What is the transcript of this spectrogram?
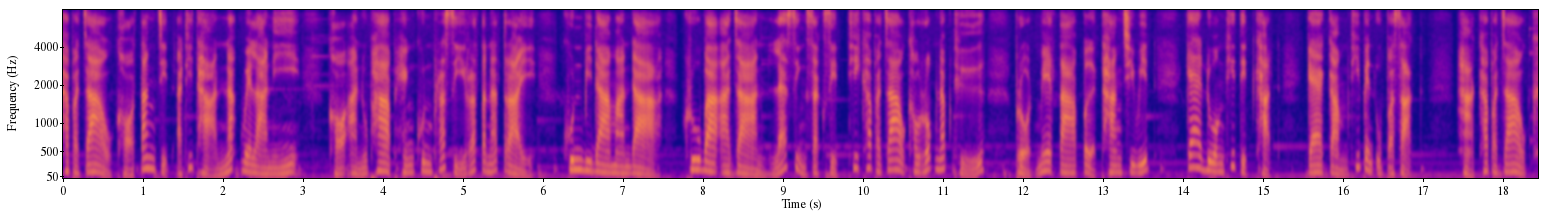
ข้าพเจ้าขอตั้งจิตอธิษฐานณเวลานี้ ขออนุภาพแห่งคุณพระศรีรัตนตรัย คุณบิดามารดาครูบาอาจารย์และสิ่งศักดิ์สิทธิ์ที่ข้าพเจ้าเคารพนับถือ โปรดเมตตาเปิดทางชีวิต แก้ดวงที่ติดขัด แก้กรรมที่เป็นอุปสรรค หากข้าพเจ้าเค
